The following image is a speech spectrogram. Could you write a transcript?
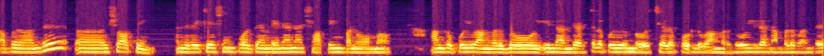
அப்புறம் வந்து ஷாப்பிங் அந்த வெக்கேஷன் போகிறது நம்ம என்னென்ன ஷாப்பிங் பண்ணுவோமோ அங்கே போய் வாங்குறதோ இல்லை அந்த இடத்துல போய் நம்ம சில பொருள் வாங்குறதோ இல்லை நம்மள வந்து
